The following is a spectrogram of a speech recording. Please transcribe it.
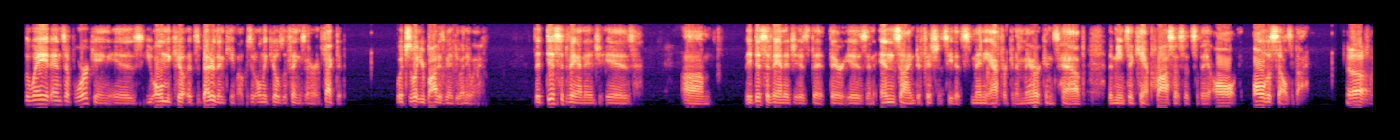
the way it ends up working is you only kill. It's better than chemo because it only kills the things that are infected, which is what your body's going to do anyway. The disadvantage is, um, the disadvantage is that there is an enzyme deficiency that many African Americans have. That means they can't process it, so they all all the cells die. Oh,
